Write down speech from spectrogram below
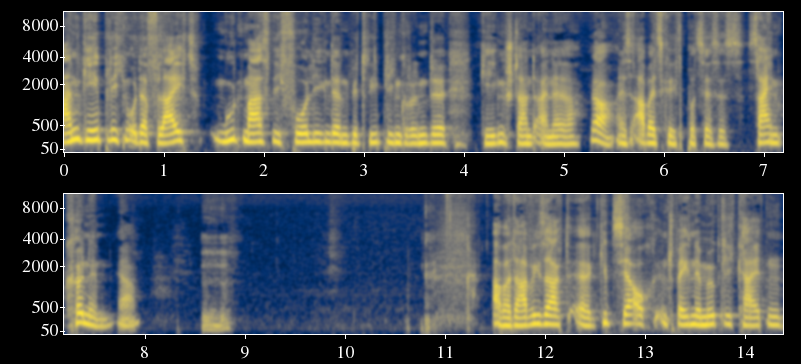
angeblichen oder vielleicht mutmaßlich vorliegenden betrieblichen Gründe Gegenstand einer, ja, eines Arbeitsgerichtsprozesses sein können. Ja. Mhm. Aber da, wie gesagt, äh, gibt es ja auch entsprechende Möglichkeiten,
